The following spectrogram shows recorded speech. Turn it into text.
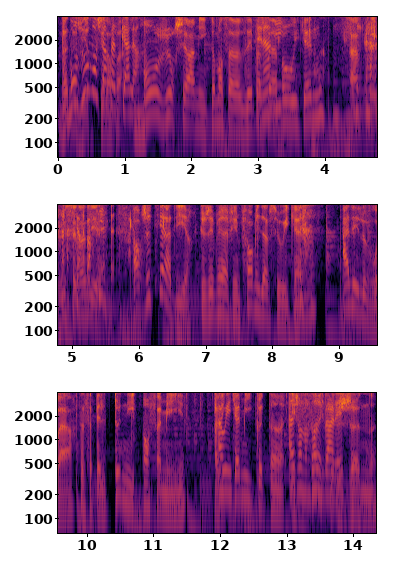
nous Bonjour, dire mon cher Pascal. Bonjour cher ami, comment ça va? Vous avez passé lundi. un bon week-end? Ah, vous avez vu, c'est lundi. reparti. Alors je tiens à dire que j'ai vu un film formidable ce week-end. Allez le voir, ça s'appelle Tony en famille, avec Ah oui. Camille Cotin Ah, et cinq jeunes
